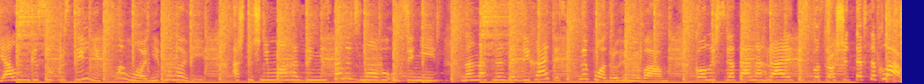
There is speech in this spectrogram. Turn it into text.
Ялинки суперстильні, ми модні, ми нові. А штучні магазині стануть знову у ціні. На нас не зазіхайтесь, не подруги ми вам. Коли ж свята награєтесь, потрощите все в хлам.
